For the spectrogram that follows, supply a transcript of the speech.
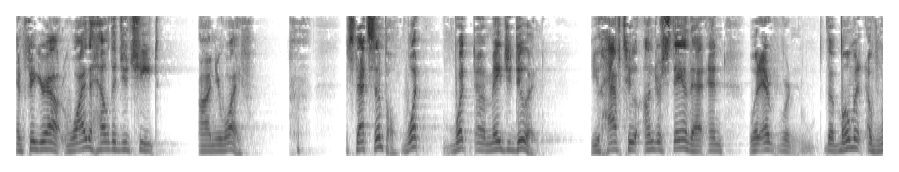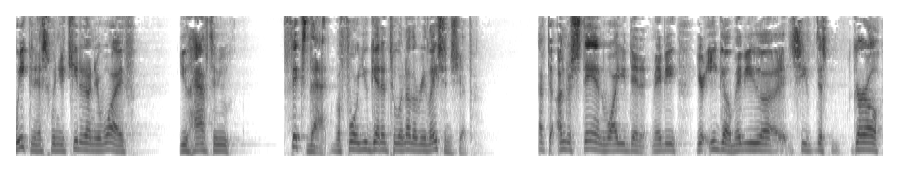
And figure out why the hell did you cheat on your wife? it's that simple. What, what uh, made you do it? You have to understand that. And whatever the moment of weakness when you cheated on your wife, you have to fix that before you get into another relationship have to understand why you did it. Maybe your ego, maybe you, uh, she, this girl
